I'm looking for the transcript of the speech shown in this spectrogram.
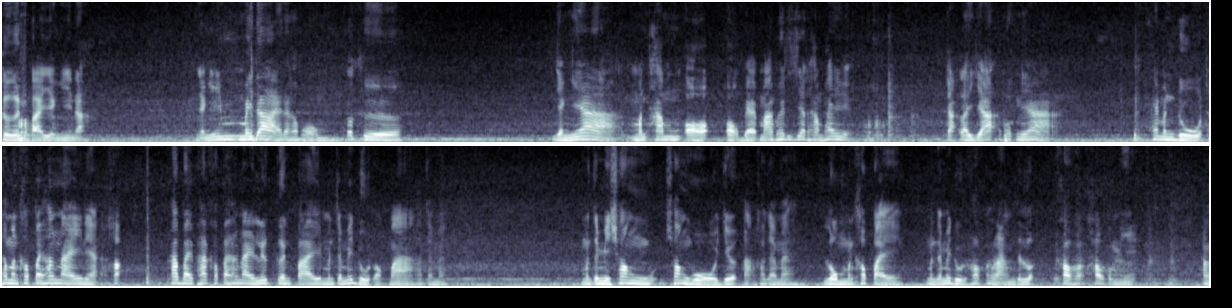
เกินไปอย่างนี้นะ อย่างนี้ไม่ได้นะครับผมก็คือ อย่างเงี้ยมันทำออกออกแบบมาเพื่อที่จะทำให้กะระยะพวกเนี้ย ให้มันดูดถ้ามันเข้าไปข้างในเนี่ยถ้าใบพัดเข้าไปข้างในลึกเกินไป มันจะไม่ดูดออกมาเข้าใจไหมมันจะมีช่องช่องโหว่เยอะอะเข้าใจไหมลมมันเข้าไป มันจะไม่ดูดเข้าข้างหลัง มันจะลดเข้าเข้าตรงนี้ ข้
